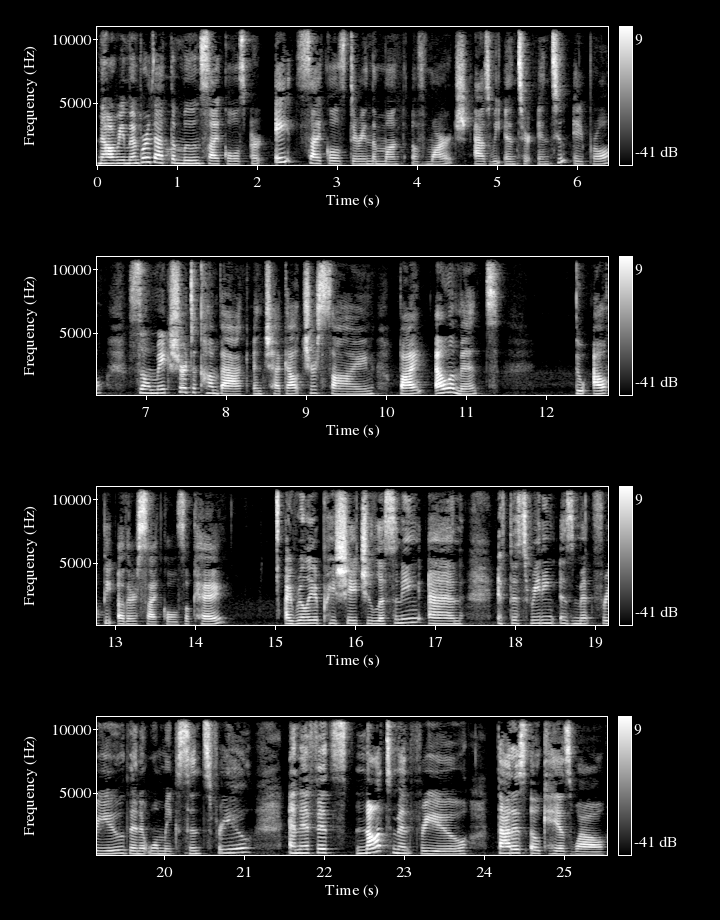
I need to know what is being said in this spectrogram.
Now remember that the moon cycles are eight cycles during the month of March as we enter into April. So make sure to come back and check out your sign by element throughout the other cycles, okay? I really appreciate you listening. And if this reading is meant for you, then it will make sense for you. And if it's not meant for you, that is okay as well.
